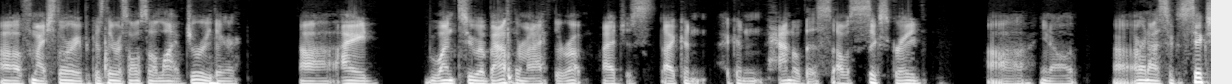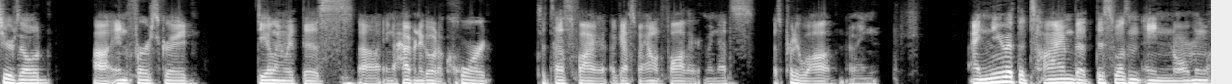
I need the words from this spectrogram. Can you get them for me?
of my story because there was also a live jury there. Uh, I went to a bathroom and I threw up. I just I couldn't I couldn't handle this. I was sixth grade, uh, you know, uh, or not six six years old, uh, in first grade, dealing with this, uh, you know, having to go to court to testify against my own father. I mean, that's that's pretty wild. I mean, I knew at the time that this wasn't a normal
